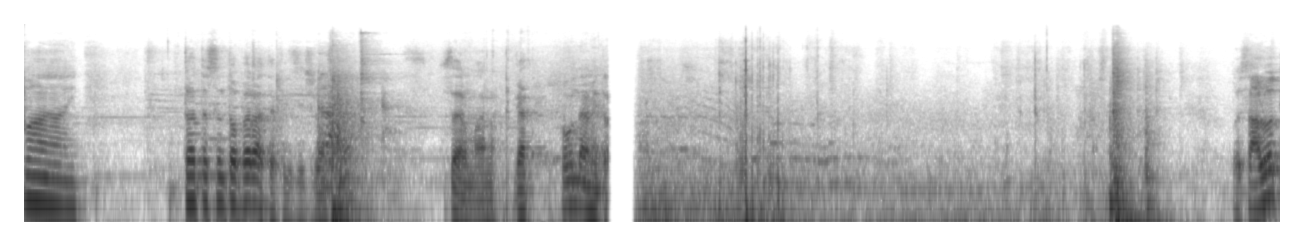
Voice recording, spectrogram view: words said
Vai. Toate sunt operate pisicile astea. Sărmană. Gata. Pe unde am intrat? Vă salut!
